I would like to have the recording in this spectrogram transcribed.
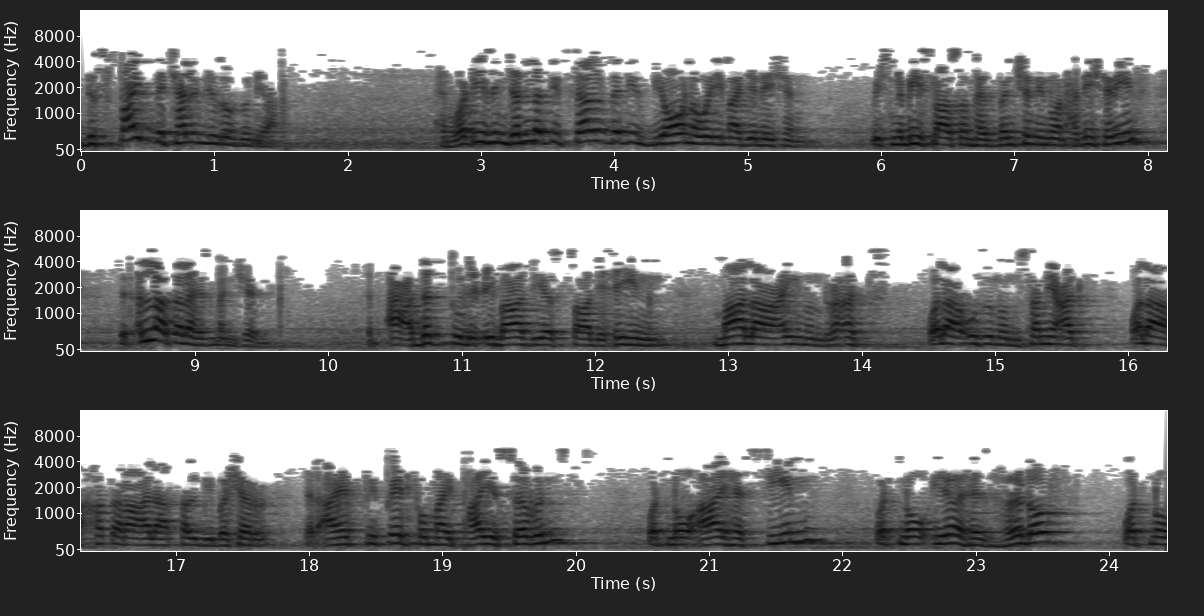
Despite the challenges of dunya. And what is in Jannat itself that is beyond our imagination. Which Nabi Sallallahu has mentioned in one hadith sharif, that Allah Ta'ala has mentioned. That أعددت لعبادي الصالحين ما لا عين رأت ولا أذن سمعت وَلَا خَطَرَ عَلَى قَلْبِ بَشَرٍ That I have prepared for my pious servants what no eye has seen, what no ear has heard of, what no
